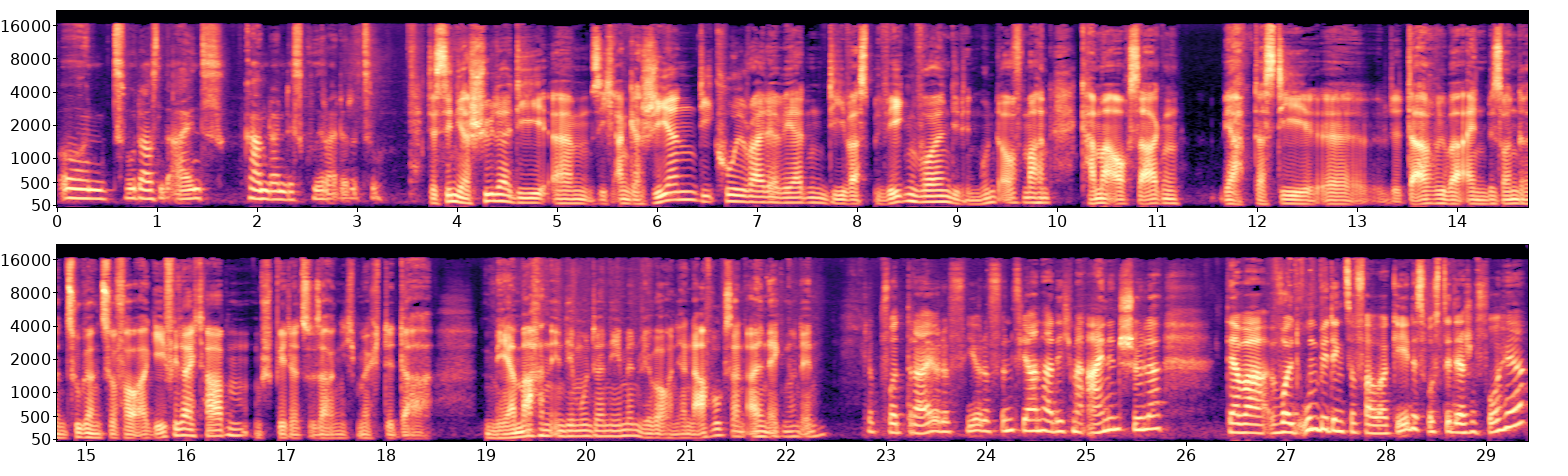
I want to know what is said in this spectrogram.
Und 2001 kam dann das Coolrider dazu. Das sind ja Schüler, die ähm, sich engagieren, die Cool Rider werden, die was bewegen wollen, die den Mund aufmachen. Kann man auch sagen, ja, dass die äh, darüber einen besonderen Zugang zur VAG vielleicht haben, um später zu sagen, ich möchte da mehr machen in dem Unternehmen. Wir brauchen ja Nachwuchs an allen Ecken und Enden. Ich glaube, vor drei oder vier oder fünf Jahren hatte ich mal einen Schüler, der war, wollte unbedingt zur VAG, das wusste der schon vorher.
